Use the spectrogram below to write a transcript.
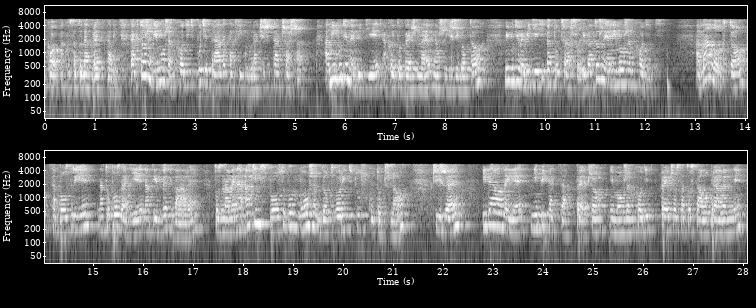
ako, ako sa to dá predstaviť. Tak to, že nemôžem chodiť, bude práve tá figúra, čiže tá čaša. A my budeme vidieť, ako je to bežné v našich životoch, my budeme vidieť iba tú čašu, iba to, že ja nemôžem chodiť. A málo kto sa pozrie na to pozadie, na tie dve tváre, to znamená, akým spôsobom môžem dotvoriť tú skutočnosť, čiže Ideálne je nepýtať sa, prečo nemôžem chodiť, prečo sa to stalo práve mne.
